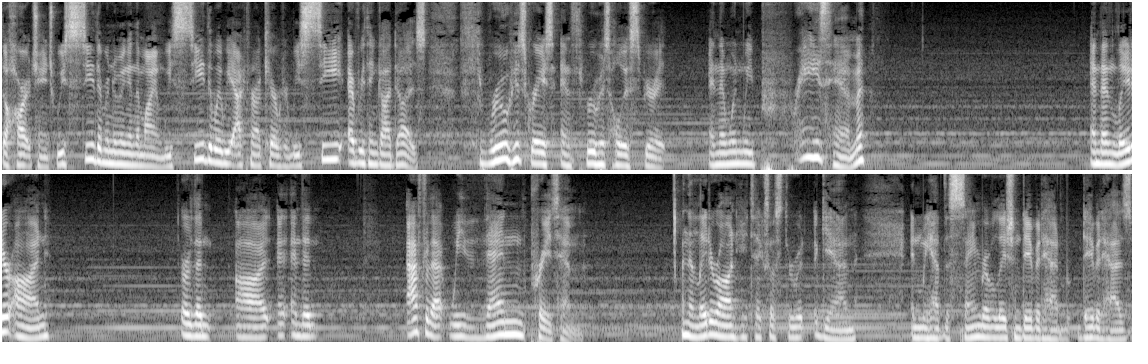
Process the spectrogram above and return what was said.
the heart change. We see the renewing in the mind. We see the way we act in our character. We see everything God does through His grace and through His Holy Spirit. And then when we praise Him, and then later on, or then, uh, and, and then after that, we then praise Him. And then later on, He takes us through it again and we have the same revelation David had David has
